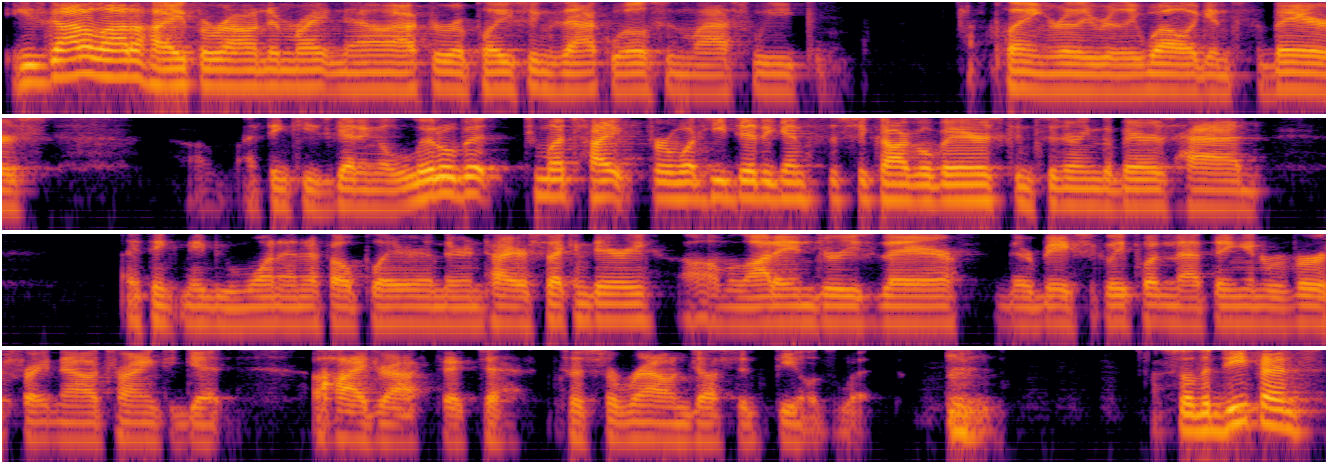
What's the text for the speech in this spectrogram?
He's got a lot of hype around him right now after replacing Zach Wilson last week, playing really really well against the Bears. Um, I think he's getting a little bit too much hype for what he did against the Chicago Bears, considering the Bears had I think maybe one NFL player in their entire secondary. Um, a lot of injuries there. They're basically putting that thing in reverse right now, trying to get a high draft pick to to surround Justin Fields with. so the defense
